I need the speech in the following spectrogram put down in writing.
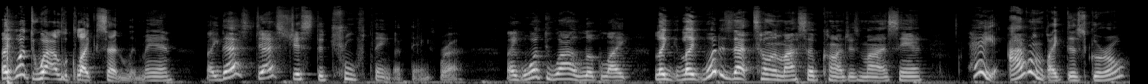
Like, what do I look like settling, man? Like that's that's just the truth thing of things, bruh. Like what do I look like? Like like what is that telling my subconscious mind saying, "Hey, I don't like this girl,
